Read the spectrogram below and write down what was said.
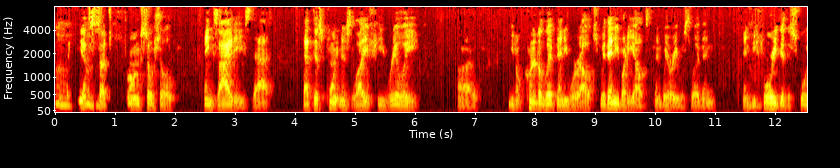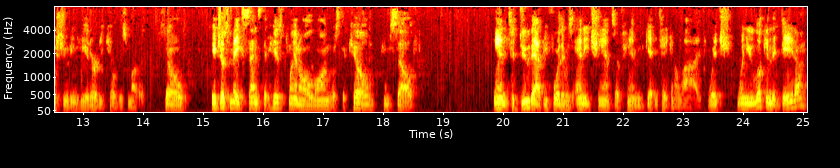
Mm-hmm. Like he had mm-hmm. such strong social anxieties that at this point in his life, he really, uh, you know, couldn't have lived anywhere else with anybody else than where he was living. And mm-hmm. before he did the school shooting, he had already killed his mother. So it just makes sense that his plan all along was to kill himself and to do that before there was any chance of him getting taken alive. Which, when you look in the data,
